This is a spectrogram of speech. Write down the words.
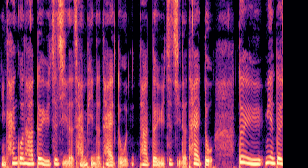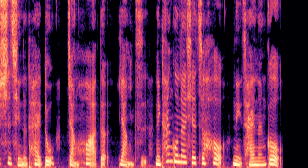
你看过他对于自己的产品的态度，他对于自己的态度，对于面对事情的态度，讲话的。样子，你看过那些之后，你才能够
